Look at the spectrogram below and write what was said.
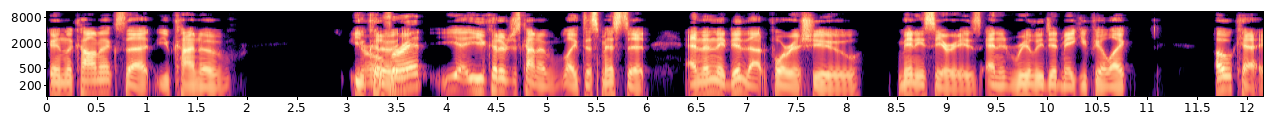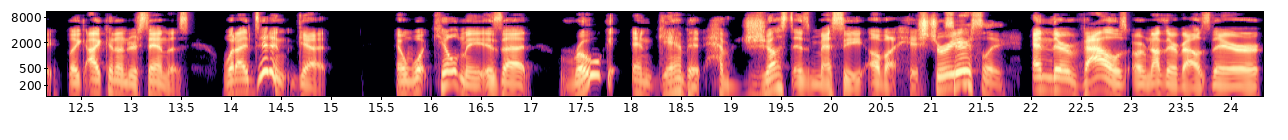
in the comics that you kind of you could over it? Yeah, you could have just kind of like dismissed it. And then they did that four issue miniseries, and it really did make you feel like, okay, like I can understand this. What I didn't get, and what killed me, is that Rogue and Gambit have just as messy of a history. Seriously. And their vows, or not their vows, their,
